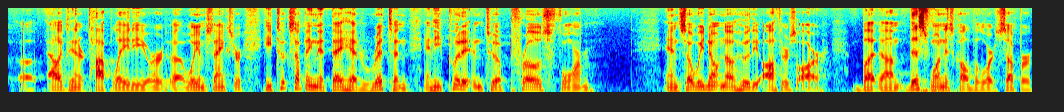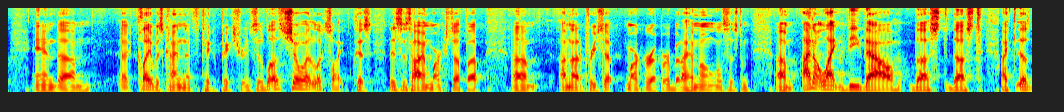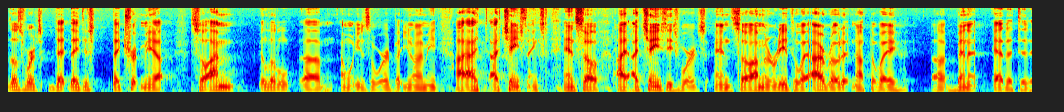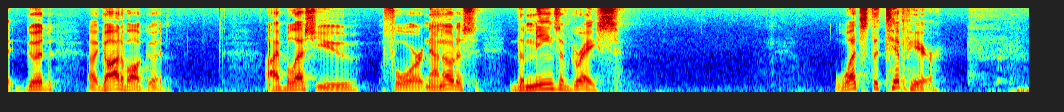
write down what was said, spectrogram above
Alexander Toplady or William Sangster, he took something that they had written and he put it into a prose form. And so we don't know who the authors are. But um, this one is called The Lord's Supper. And um, uh, Clay was kind enough to take a picture and said, Well, let's show what it looks like, because this is how I mark stuff up. Um, I'm not a precept marker upper, but I have my own little system. Um, I don't like thee, thou, thus, dust. I, those, those, words, they just they trip me up. So I'm a little, um, I won't use the word, but you know what I mean. I, I, I change things. And so I, I change these words. And so I'm going to read it the way I wrote it, not the way uh, Bennett edited it. Good, uh, God of all good, I bless you for, now notice, the means of grace. What's the tip here?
